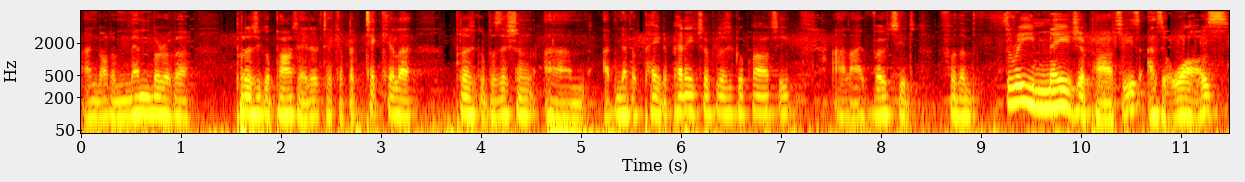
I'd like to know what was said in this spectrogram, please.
I'm not a member of a political party. I don't take a particular political position. Um, I've never paid a penny to a political party, and I voted for the three major parties as it was:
